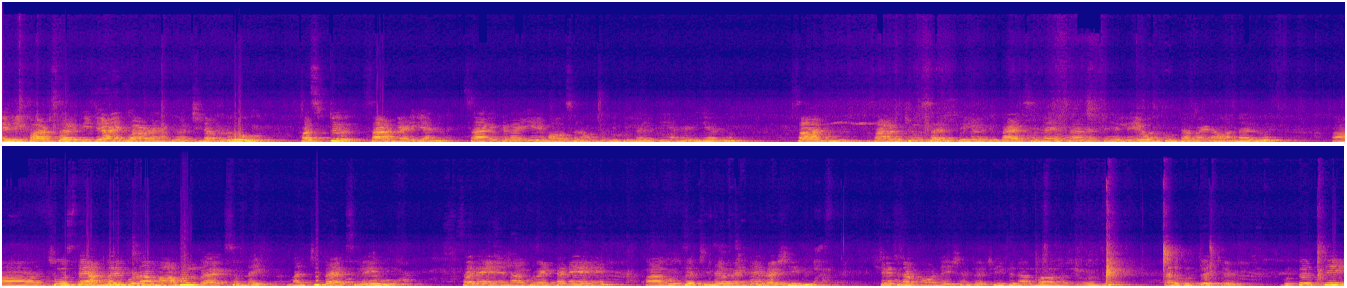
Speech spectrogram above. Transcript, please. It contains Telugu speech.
నేను ఈ పాఠశాలకి జాయిన్ కావడానికి వచ్చినప్పుడు ఫస్ట్ సార్ని అడిగాను సార్ ఇక్కడ ఏం అవసరం ఉంటుంది పిల్లలకి? అని అడిగాను. సార్ సార్ చూశారు పిల్లలకి బ్యాగ్స్ ఉన్నాయా సార్? అంటే లేవు అనుకుంటా మేడం అన్నారు. చూస్తే అందరికి కూడా మామూలు బ్యాగ్స్ ఉన్నాయి మంచి బ్యాగ్స్ లేవు. సరే నాకు వెంటనే గుర్తొచ్చింది ఎవరంటే రషీద్ చేతన ఫౌండేషన్ రషీద్ నాకు బాగా రోజు తను గుర్తొచ్చాడు. గుర్తొచ్చి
